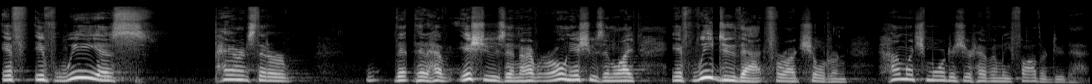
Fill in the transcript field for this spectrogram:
If, if we, as parents that, are, that, that have issues and have our own issues in life, if we do that for our children, how much more does your Heavenly Father do that?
